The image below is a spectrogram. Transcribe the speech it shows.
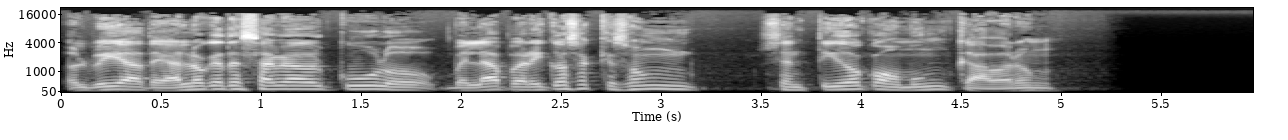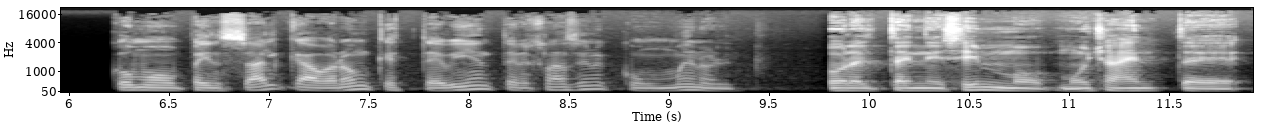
Olvídate, haz lo que te salga del culo, ¿verdad? Pero hay cosas que son sentido común, cabrón. Como pensar, cabrón, que esté bien tener relaciones con un menor. Por el tecnicismo, mucha gente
